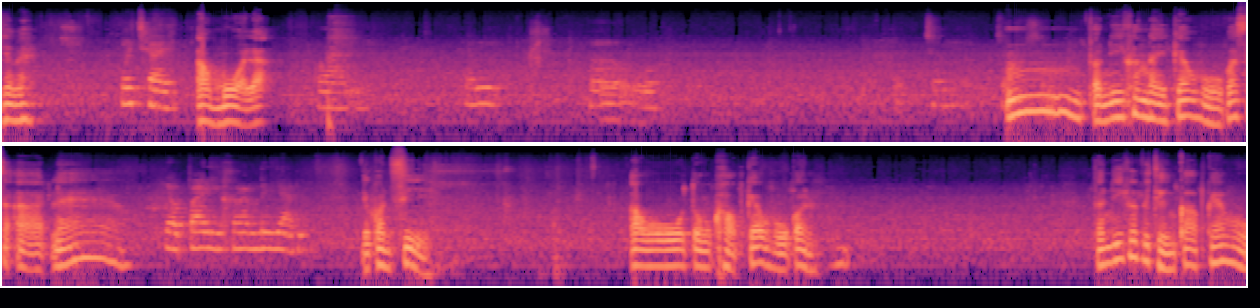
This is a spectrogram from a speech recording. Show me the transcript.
ใช่ไหมไม่ใช่เอามั่วละหวานชั้นหาวชั้นชั้น อืม ตอนนี้ข้างในแก้วหูก็สะอาดแล้ว เดี๋ยวไปอีกครั้งได้ยังเดี๋ยวก่อนสิ เอาตรงขอบแก้วหูก่อน ตอนนี้ก็ไปถึงกรอบแก้วหู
